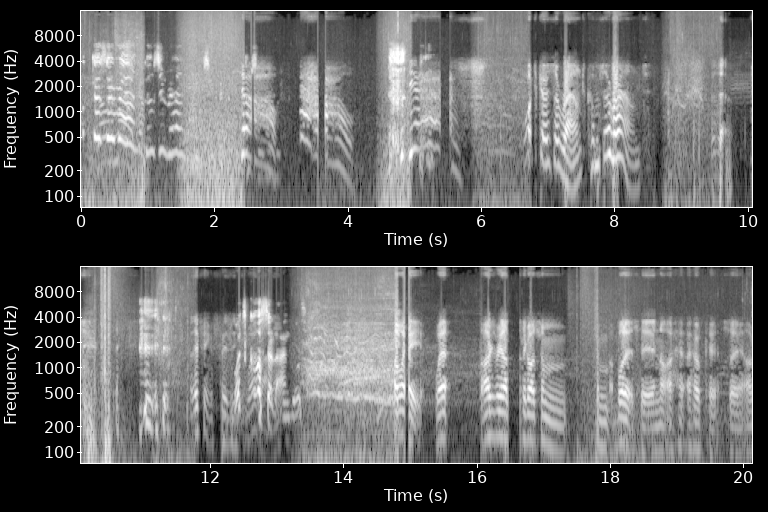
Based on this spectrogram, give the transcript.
What goes around goes around. Goes around. No! No! yes! What goes around comes around. Is it? I think physics. What's well, goes around goes? Oh wait, well, I just realised I got some Some bullets here, not a, he- a health kit, so I'll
